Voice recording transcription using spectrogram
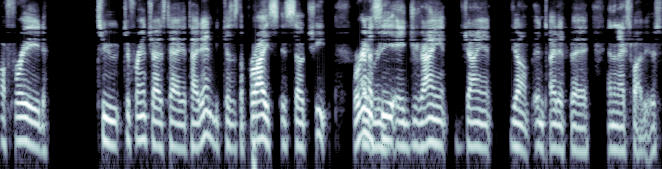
afraid to to franchise tag a tight end because the price is so cheap. We're gonna see a giant, giant jump in tight end pay in the next five years.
